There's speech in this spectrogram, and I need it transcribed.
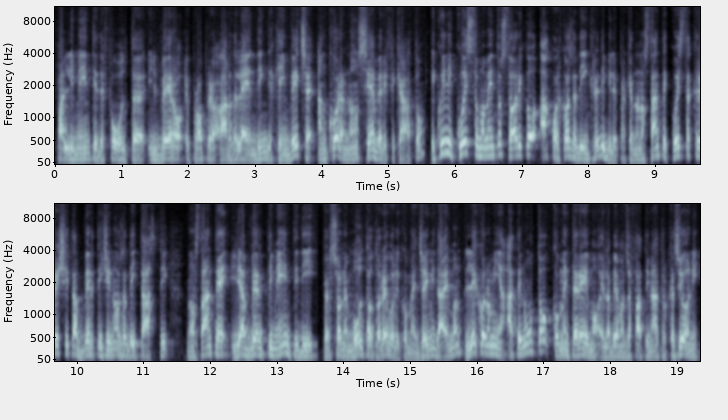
fallimenti e default, il vero e proprio hard landing, che invece ancora non si è verificato. E quindi questo momento storico ha qualcosa di incredibile, perché nonostante questa crescita vertiginosa dei tassi, nonostante gli avvertimenti di persone molto autorevoli come Jamie Dimon, l'economia ha tenuto, commenteremo e l'abbiamo già fatto in altre occasioni,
